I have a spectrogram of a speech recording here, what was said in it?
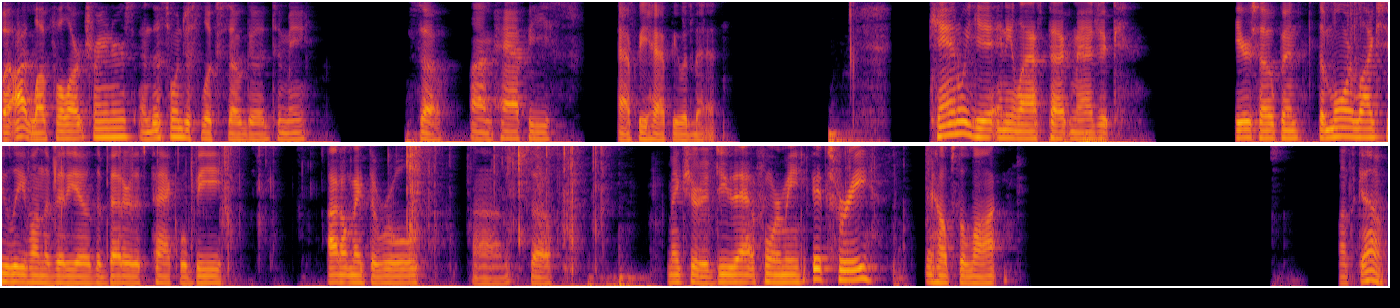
but I love full art trainers, and this one just looks so good to me. So, I'm happy, happy, happy with that. Can we get any last pack magic? Here's hoping. The more likes you leave on the video, the better this pack will be. I don't make the rules, um, so make sure to do that for me. It's free. It helps a lot. Let's go.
